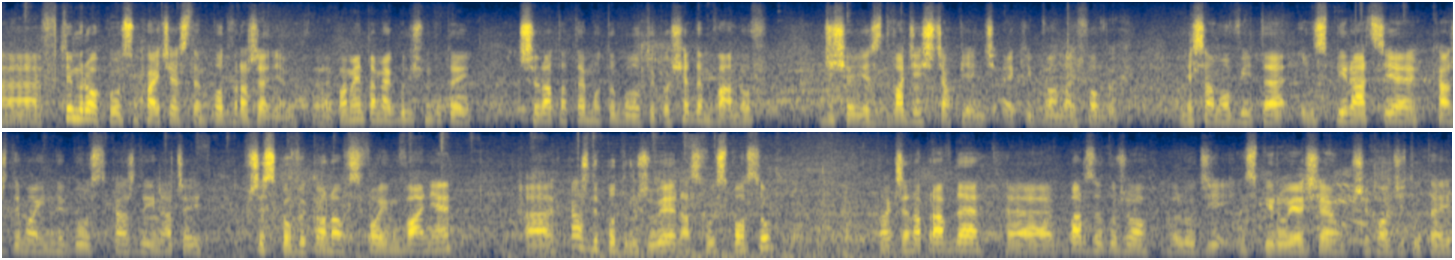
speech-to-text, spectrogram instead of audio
E, W tym roku, słuchajcie, jestem pod wrażeniem. E, Pamiętam, jak byliśmy tutaj 3 lata temu, to było tylko 7 vanów. Dzisiaj jest 25 ekip vanlife'owych. Niesamowite inspiracje, każdy ma inny gust, każdy inaczej wszystko wykonał w swoim wanie. E, Każdy podróżuje na swój sposób. Także naprawdę e, bardzo dużo ludzi inspiruje się, przychodzi tutaj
